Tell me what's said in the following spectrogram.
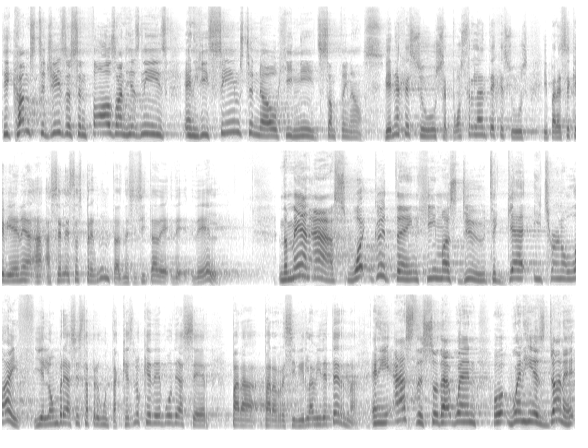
He comes to Jesus and falls on his knees, and he seems to know he needs something else. Viene a Jesús, se postra delante de Jesús y parece que viene a hacerle estas preguntas, necesita de, de- de él. And the man asks what good thing he must do to get eternal life. Y el hombre hace esta pregunta, ¿qué es lo que debo de hacer para, para recibir la vida eterna? And he asks this so that when, oh, when he has done it,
